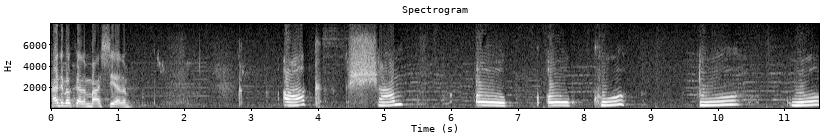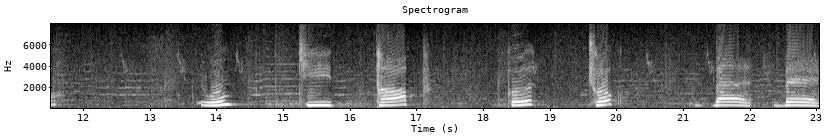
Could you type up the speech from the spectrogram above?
Hadi bakalım başlayalım. akşam ok, oku du rum kitap pı çok be be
